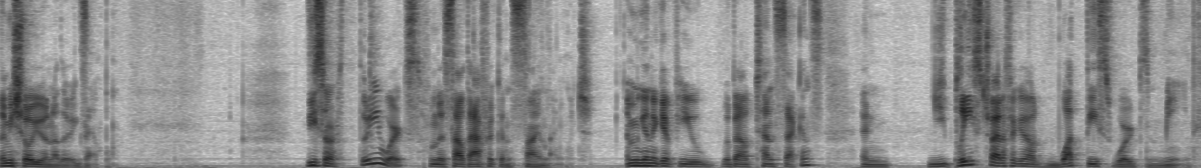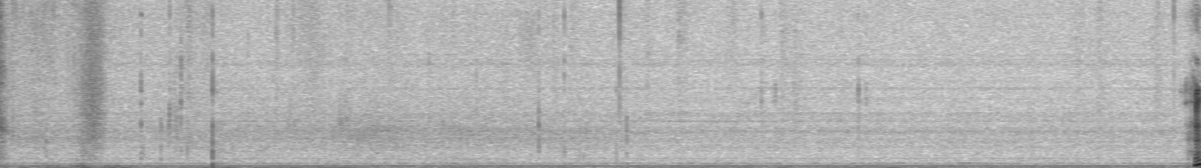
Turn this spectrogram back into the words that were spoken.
Let me show you another example. These are three words from the South African Sign Language. I'm going to give you about 10 seconds and you please try to figure out what these words mean. Hmm?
